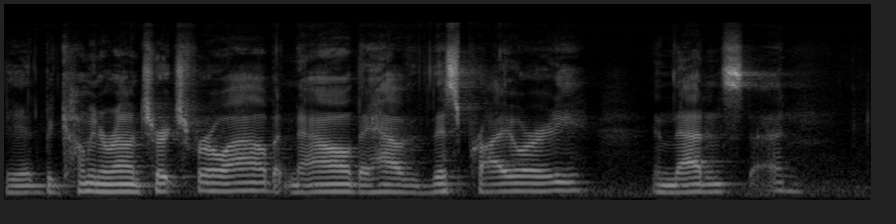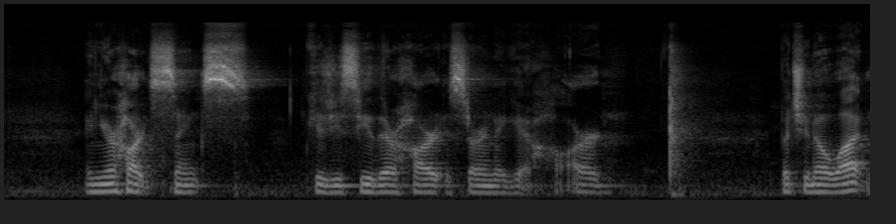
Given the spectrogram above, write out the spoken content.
They had been coming around church for a while, but now they have this priority and that instead. And your heart sinks because you see their heart is starting to get hard. But you know what?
